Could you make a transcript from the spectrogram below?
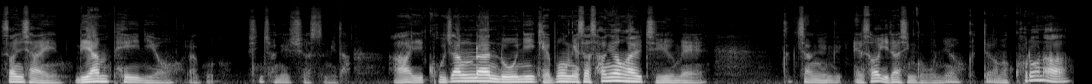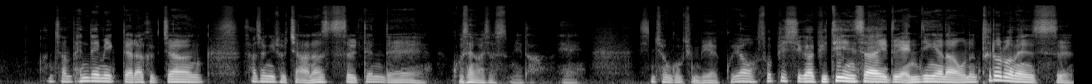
Sunshine 리암 페인이요라고 신청해 주셨습니다. 아, 이 고장난 론이 개봉해서 상영할 즈음에 극장에서 일하신 거군요. 그때가 막 코로나 한참 팬데믹 때라 극장 사정이 좋지 않았을 텐데 고생하셨습니다. 예. 신청곡 준비했고요. 소피 씨가 뷰티 인사이드 엔딩에 나오는 True Romance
